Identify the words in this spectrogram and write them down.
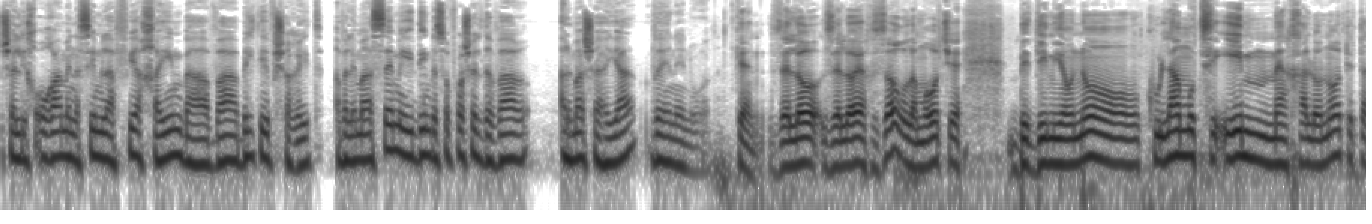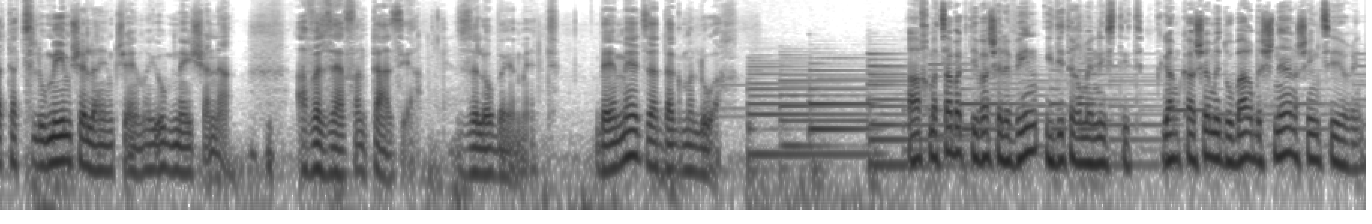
שלכאורה מנסים להפיח חיים באהבה הבלתי אפשרית, אבל למעשה מעידים בסופו של דבר על מה שהיה ואיננו עוד. כן, זה לא, זה לא יחזור, למרות שבדמיונו כולם מוציאים מהחלונות את התצלומים שלהם כשהם היו בני שנה. אבל זה הפנטזיה, זה לא באמת. באמת זה הדג מלוח. ההחמצה בכתיבה של לוין היא דטרמיניסטית, גם כאשר מדובר בשני אנשים צעירים,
